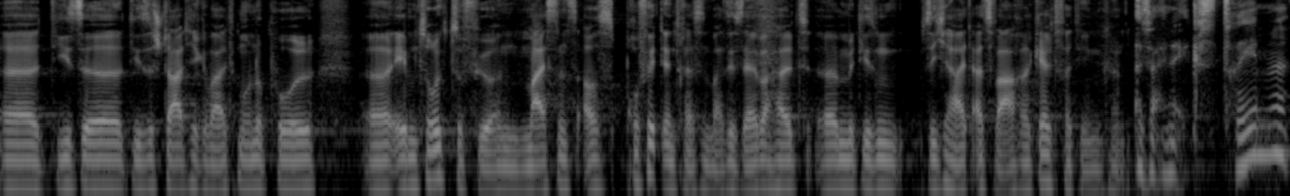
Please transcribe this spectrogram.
äh, diese, dieses staatliche Gewaltmonopol äh, eben zurückzuführen. Meistens aus Profitinteressen, weil sie selber halt äh, mit diesem Sicherheit als Ware Geld verdienen können. Also eine extreme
